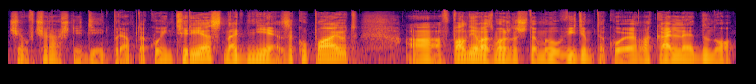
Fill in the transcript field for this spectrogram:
чем вчерашний день. Прям такой интерес. На дне закупают. А, вполне возможно, что мы увидим такое локальное дно.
